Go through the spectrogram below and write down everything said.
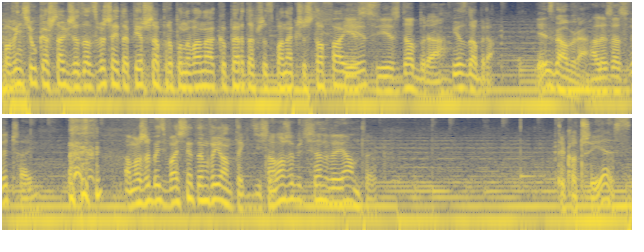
Powiem ci Łukasz tak, że zazwyczaj ta pierwsza proponowana koperta przez pana Krzysztofa Jest, jest, jest dobra, jest dobra. Jest dobra. ale zazwyczaj. A może być właśnie ten wyjątek To dzisiaj. może być ten wyjątek. Tylko czy jest?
